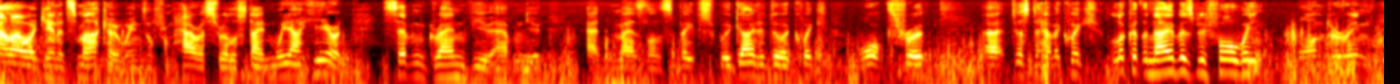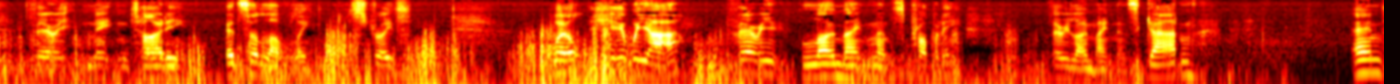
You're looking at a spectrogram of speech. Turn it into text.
Hello again, it's Marco Wenzel from Harris Real Estate and we are here at 7 Grandview Avenue at Maslins Beach. We're going to do a quick walk through uh, just to have a quick look at the neighbours before we wander in. Very neat and tidy. It's a lovely street. Well, here we are, very low maintenance property, very low maintenance garden and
